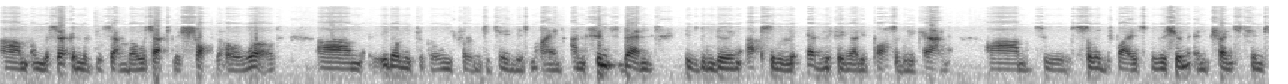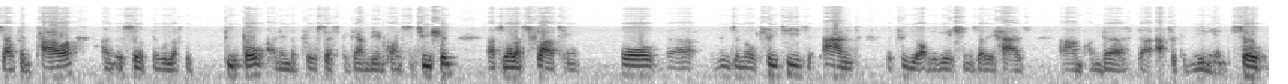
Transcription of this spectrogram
um, on the 2nd of December, which actually shocked the whole world, um, it only took a week for him to change his mind. And since then, he's been doing absolutely everything that he possibly can um, to solidify his position, entrenched himself in power, and usurp the will of the people, and in the process the Gambian constitution, as well as flouting all the regional treaties and the treaty obligations that he has um, under the African Union. So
